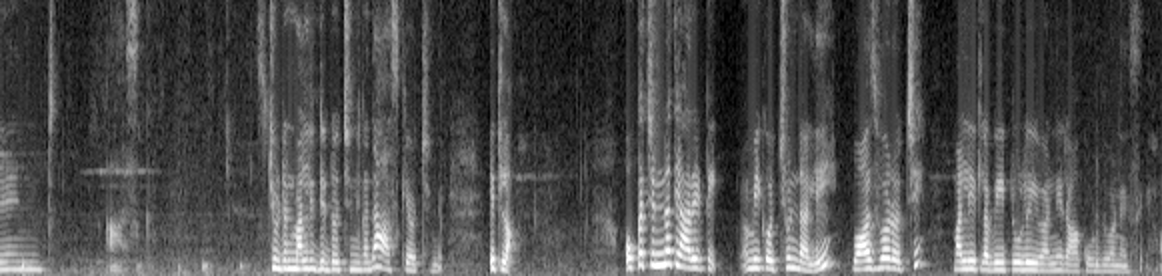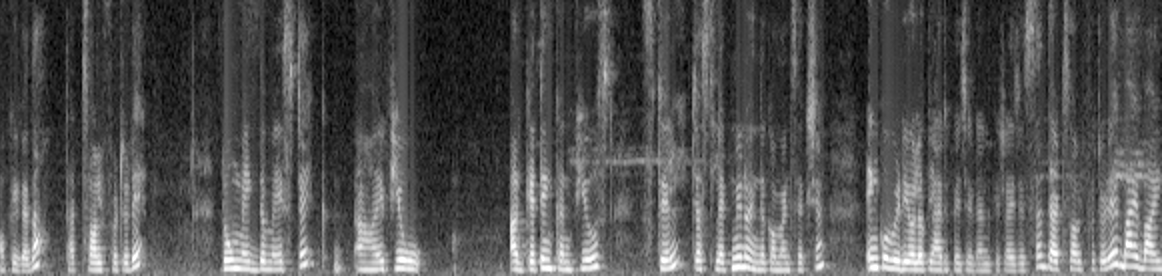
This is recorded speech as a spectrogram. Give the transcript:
didn't ask student మళ్ళీ డిడ్ వచ్చింది కదా ఆస్కే వచ్చింది. ఇట్లా. ఒక చిన్న క్లారిటీ మీకు వచ్చి ఉండాలి. వాజ్ వర్ వచ్చి మళ్ళీ ఇట్లా వీ టూలు ఇవన్నీ రాకూడదు అనేసి. ఓకే కదా? That's all for today don't make the mistake if you are getting confused still just let me know in the comment section ఇంకో వీడియోలో క్లారిఫై చేయడానికి ట్రై చేస్తాను that's all for today bye bye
